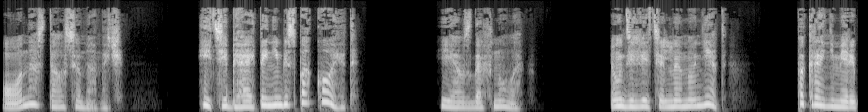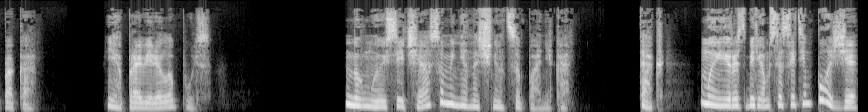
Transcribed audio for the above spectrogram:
Он остался на ночь. «И тебя это не беспокоит?» Я вздохнула. Удивительно, но нет. По крайней мере, пока. Я проверила пульс. Думаю, сейчас у меня начнется паника. Так, мы разберемся с этим позже.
